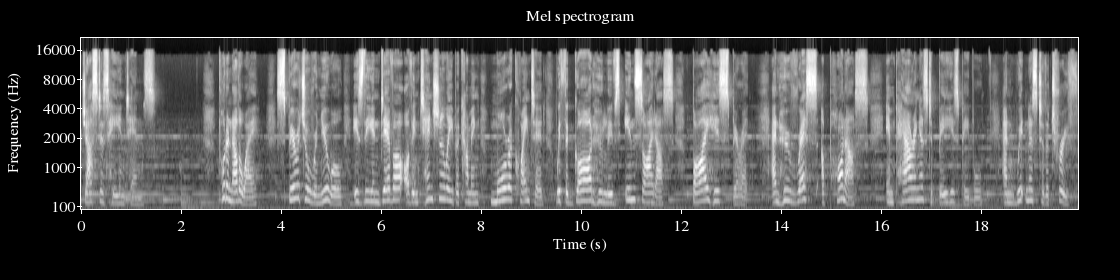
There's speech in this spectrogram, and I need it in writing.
just as He intends. Put another way, spiritual renewal is the endeavour of intentionally becoming more acquainted with the God who lives inside us by His Spirit and who rests upon us, empowering us to be His people and witness to the truth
